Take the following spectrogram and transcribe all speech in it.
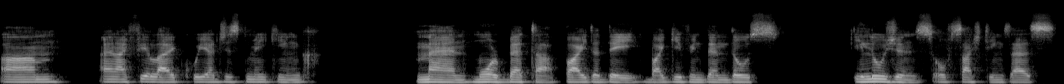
Um, and I feel like we are just making man more better by the day by giving them those illusions of such things as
